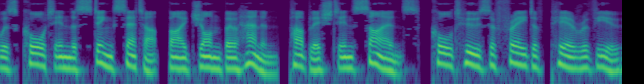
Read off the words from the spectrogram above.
was caught in the sting set up by John Bohannon, published in Science, called Who's Afraid of Peer Review?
